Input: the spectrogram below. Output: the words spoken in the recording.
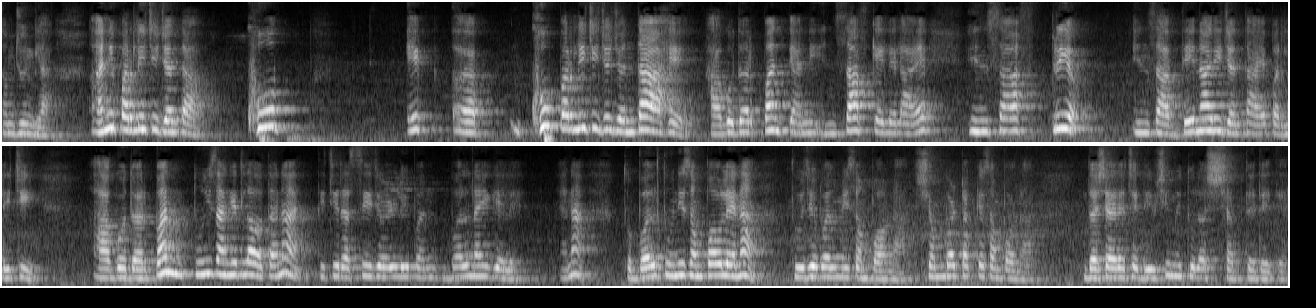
समजून घ्या. आणि परलीची जनता खूप एक खूप परलीची जी जनता आहे अगोदर पण त्यांनी इन्साफ केलेला आहे. इन्साफ प्रिय इन्साफ देणारी जनता आहे परलीची. अगोदर पण तूही सांगितलं होता ना तिची रस्सी जळली पण बल नाही गेले है ना? तो बल तुम्ही संपवले ना तुझे बल मी संपवणार शंभर टक्के संपवणार. दशहऱ्याच्या दिवशी मी तुला शब्द देते.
